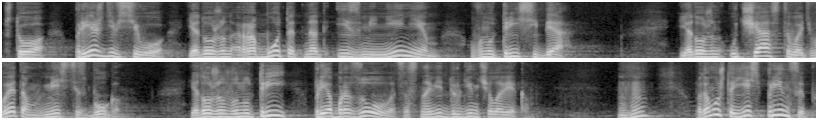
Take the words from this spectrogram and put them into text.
что прежде всего я должен работать над изменением внутри себя. Я должен участвовать в этом вместе с Богом. Я должен внутри преобразовываться, становиться другим человеком. Угу. Потому что есть принцип.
